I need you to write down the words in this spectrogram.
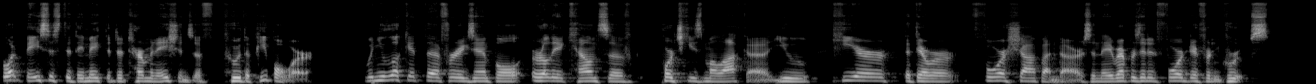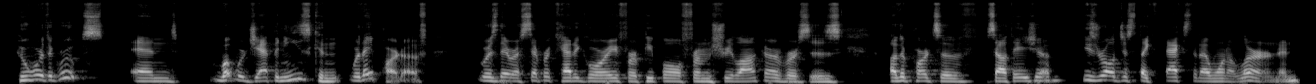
What basis did they make the determinations of who the people were? When you look at the, for example, early accounts of Portuguese Malacca, you hear that there were four Shah Bandars and they represented four different groups. Who were the groups? And what were Japanese can were they part of? Was there a separate category for people from Sri Lanka versus other parts of South Asia? These are all just like facts that I want to learn. And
